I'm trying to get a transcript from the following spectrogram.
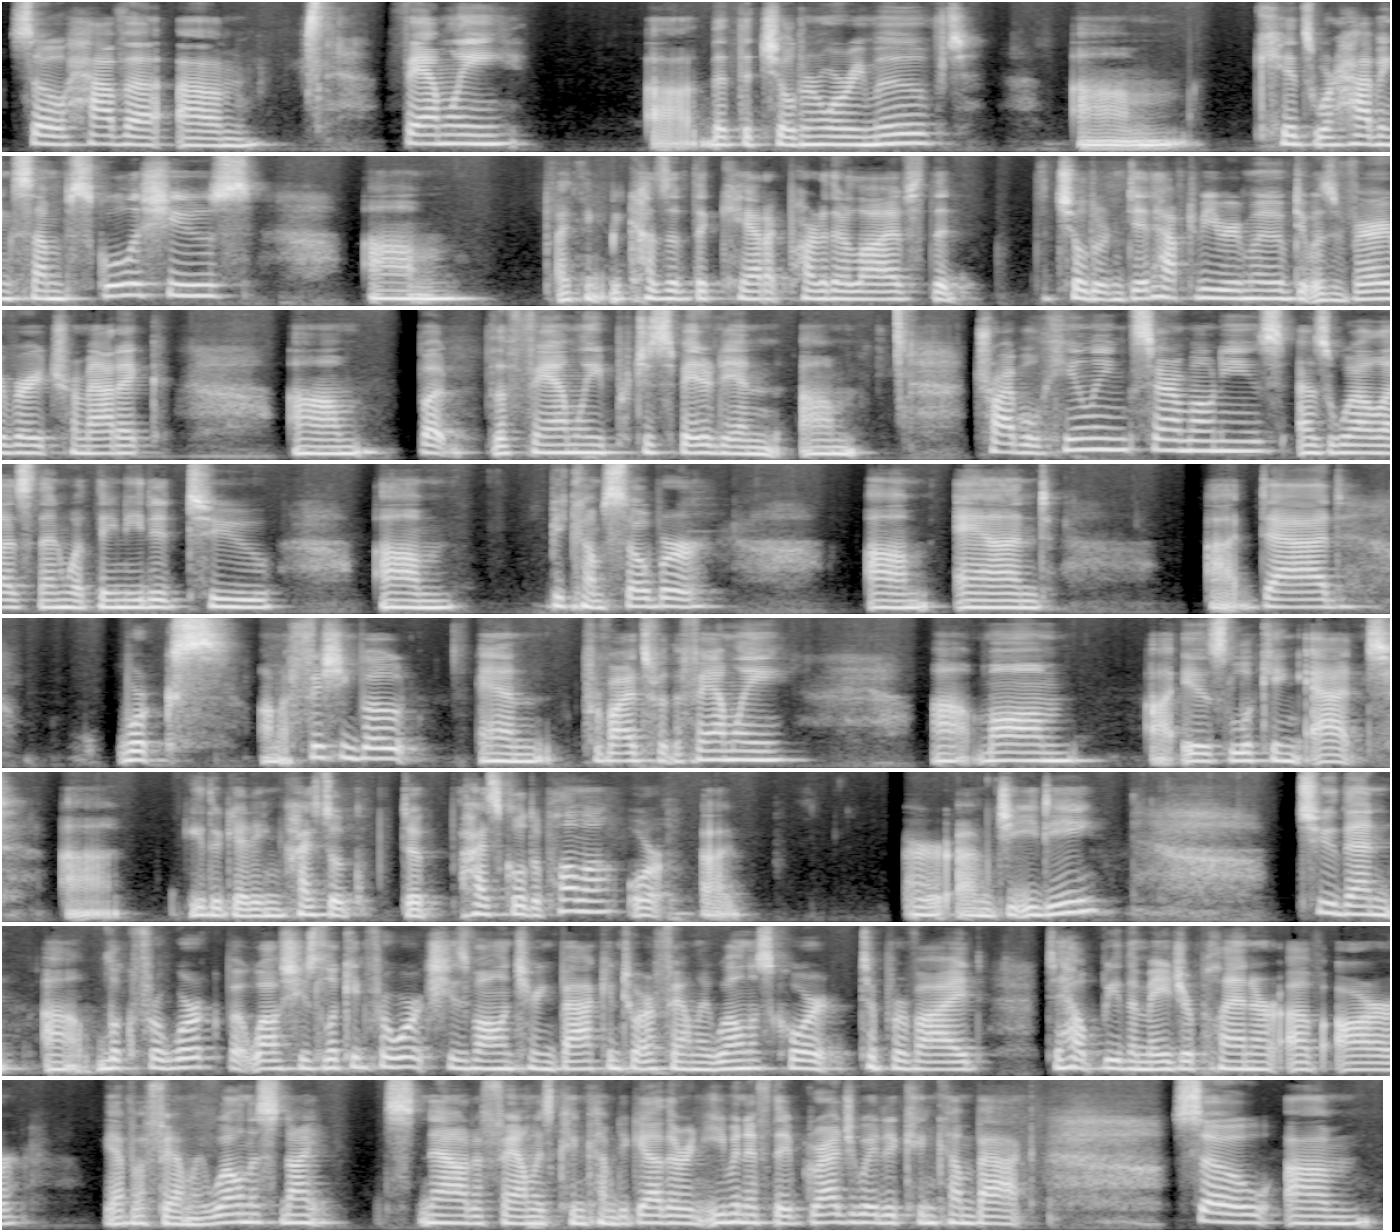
So, have a um, family uh, that the children were removed, um, kids were having some school issues. Um, I think because of the chaotic part of their lives, that the children did have to be removed. It was very, very traumatic. Um, but the family participated in um, tribal healing ceremonies as well as then what they needed to um, become sober. Um, and uh, dad works on a fishing boat and provides for the family. Uh, mom uh, is looking at uh, either getting high school, di- high school diploma or, uh, or um, GED to then uh, look for work. But while she's looking for work, she's volunteering back into our family wellness court to provide, to help be the major planner of our, we have a family wellness night now to families can come together and even if they've graduated can come back. So um,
